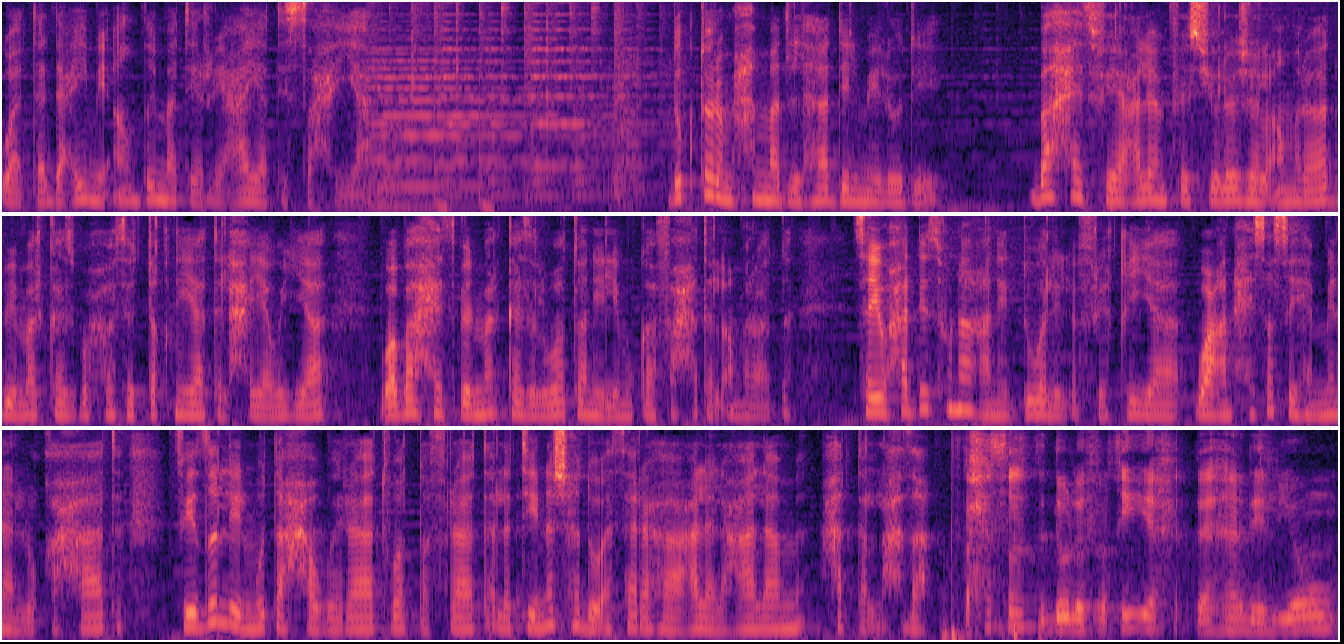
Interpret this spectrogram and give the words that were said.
وتدعيم أنظمة الرعاية الصحية. دكتور محمد الهادي الميلودي باحث في علم فسيولوجيا الأمراض بمركز بحوث التقنيات الحيوية وباحث بالمركز الوطني لمكافحة الأمراض سيحدثنا عن الدول الأفريقية وعن حصصهم من اللقاحات في ظل المتحورات والطفرات التي نشهد أثرها على العالم حتى اللحظة. تحصلت الدولة الأفريقية حتى هذه اليوم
